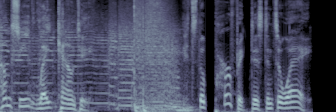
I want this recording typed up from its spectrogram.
Come see Lake County. It's the perfect distance away.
